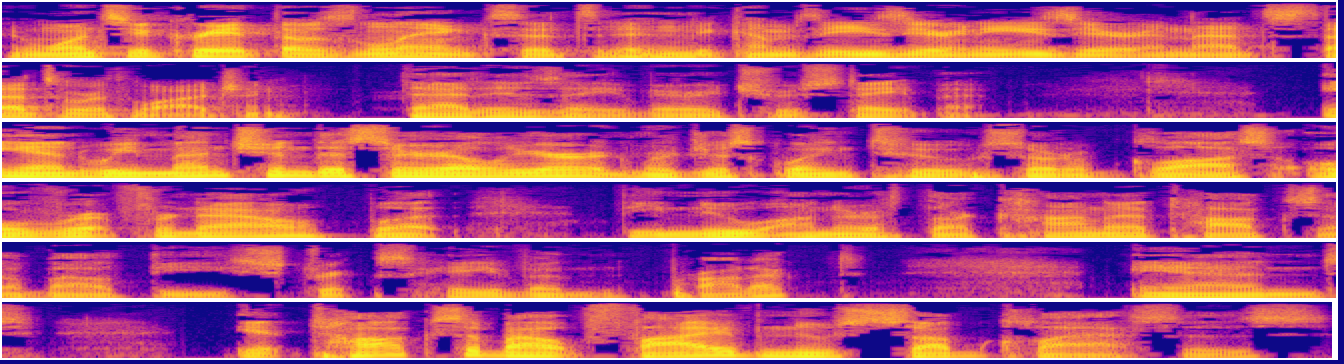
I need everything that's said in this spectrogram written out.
And once you create those links, mm-hmm. it becomes easier and easier, and that's that's worth watching. That is a very true statement. And we mentioned this earlier, and we're just going to sort of gloss over it for now. But the new Unearthed Arcana talks about the Strixhaven product, and it talks about five new subclasses.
